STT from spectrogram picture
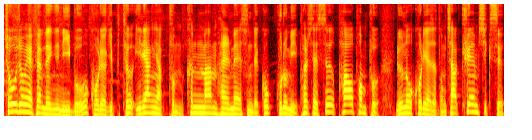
조우종 FM 대행진 2부 고려기프트 일양약품 큰맘 할매 순대국 구름이 펄세스 파워펌프 르노코리아 자동차 QM6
